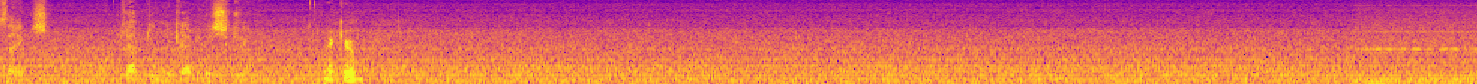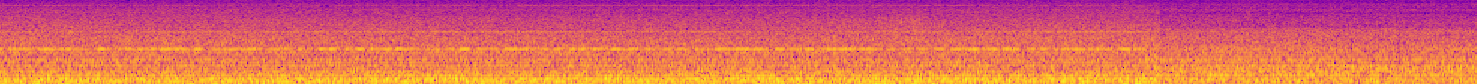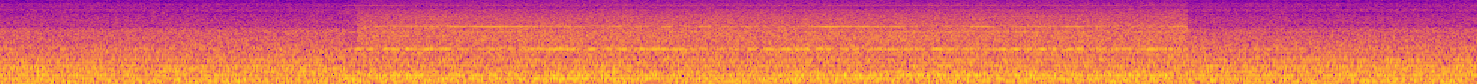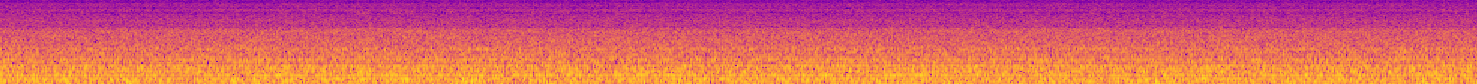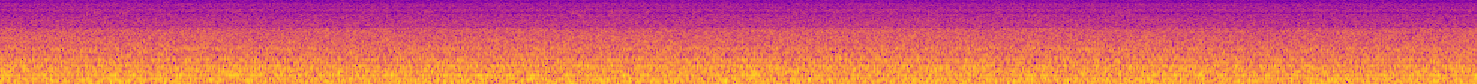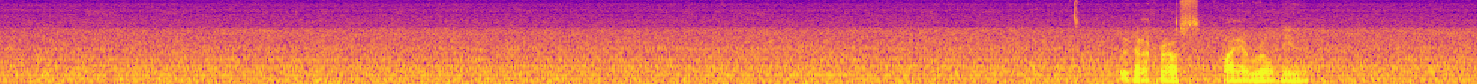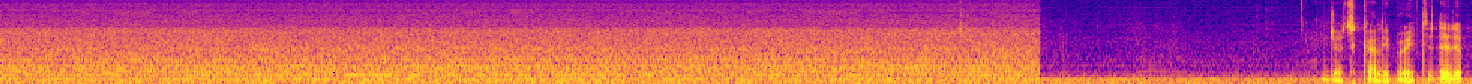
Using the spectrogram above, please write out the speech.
Thanks. Captain, the cabin is secure. Thank you. We're gonna cross via Romeo. Just calibrated it.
